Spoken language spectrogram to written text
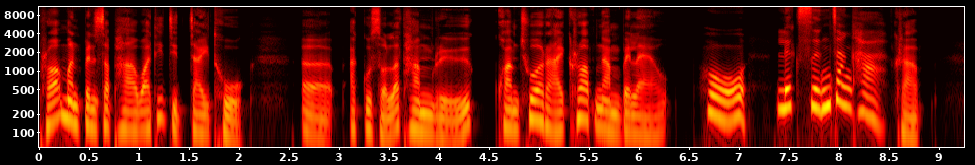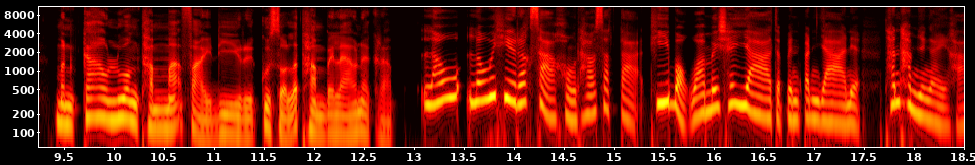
เพราะมันเป็นสภาวะที่จิตใจถูกเอ่ออกุศลธรรมหรือความชั่วร้ายครอบงำไปแล้ว โห ลึกซึ้งจังค่ะ ครับ มันก้าวล่วงธรรมะฝ่ายดีหรือกุศลธรรมไปแล้วนะครับ แล้วแล้ววิธีรักษาของเท้าวสัตตะที่บอกว่าไม่ใช่ยาจะเป็นปัญญาเนี่ย ท่านทำยังไงคะ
